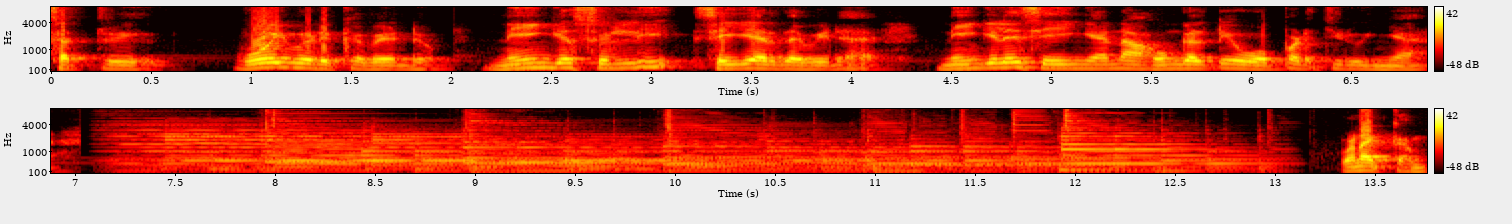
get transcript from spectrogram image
சற்று ஓய்வெடுக்க வேண்டும். நீங்கள் சொல்லி செய்கிறத விட நீங்களே செய்யுங்கன்னு அவங்கள்ட்டயே ஒப்படைச்சிருவீங்க. வணக்கம்.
